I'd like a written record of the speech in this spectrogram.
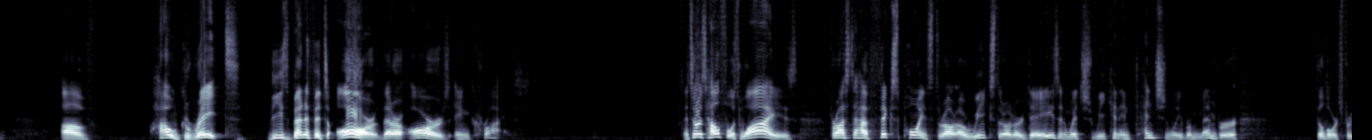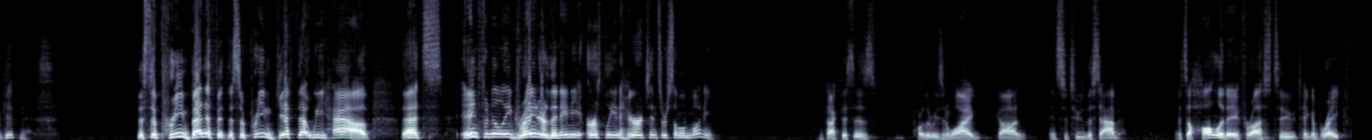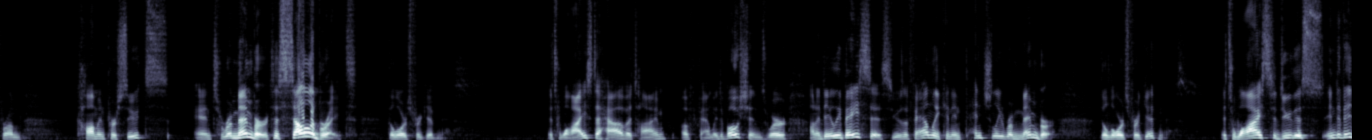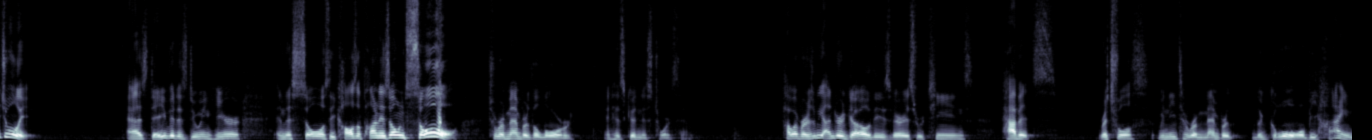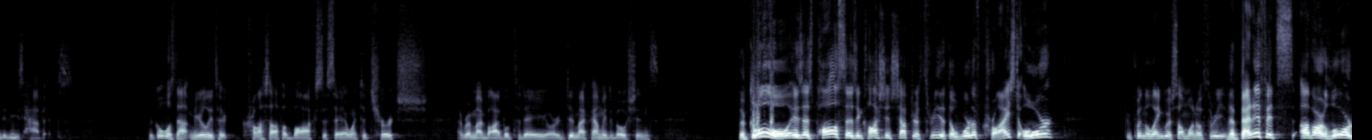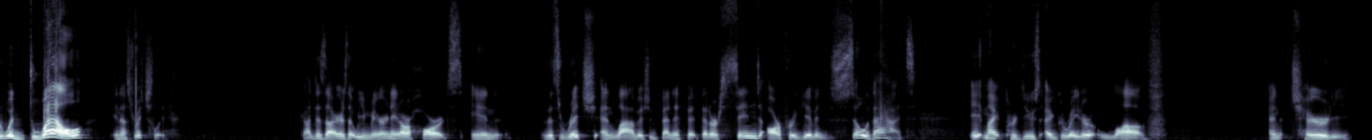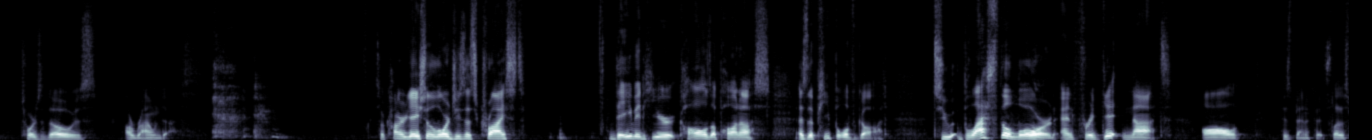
of how great these benefits are that are ours in Christ. And so it's helpful, it's wise for us to have fixed points throughout our weeks, throughout our days, in which we can intentionally remember the Lord's forgiveness. The supreme benefit, the supreme gift that we have that's infinitely greater than any earthly inheritance or sum of money. In fact, this is part of the reason why God instituted the Sabbath. It's a holiday for us to take a break from common pursuits and to remember, to celebrate the Lord's forgiveness. It's wise to have a time of family devotions where, on a daily basis, you as a family can intentionally remember the Lord's forgiveness. It's wise to do this individually, as David is doing here in this soul as he calls upon his own soul to remember the Lord and his goodness towards him. However, as we undergo these various routines, habits, rituals, we need to remember the goal behind these habits. The goal is not merely to cross off a box to say, I went to church, I read my Bible today, or did my family devotions. The goal is, as Paul says in Colossians chapter 3, that the word of Christ, or if we put in the language of Psalm 103, the benefits of our Lord would dwell in us richly. God desires that we marinate our hearts in this rich and lavish benefit, that our sins are forgiven, so that it might produce a greater love and charity towards those around us. So, congregation of the Lord Jesus Christ, David here calls upon us as the people of God to bless the Lord and forget not all his benefits. Let us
